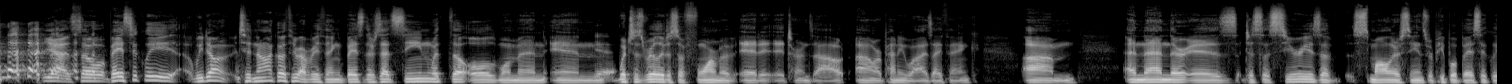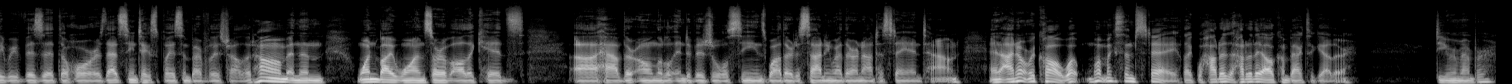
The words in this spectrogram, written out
yeah. So basically, we don't to not go through everything. Basically, there's that scene with the old woman in, Yeah. which is really just a form of it. It, it turns out, uh, or Pennywise, I think. Um, and then there is just a series of smaller scenes where people basically revisit the horrors. That scene takes place in Beverly's childhood home, and then one by one, sort of all the kids uh, have their own little individual scenes while they're deciding whether or not to stay in town. And I don't recall what what makes them stay. Like, how does how do they all come back together? Do you remember?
